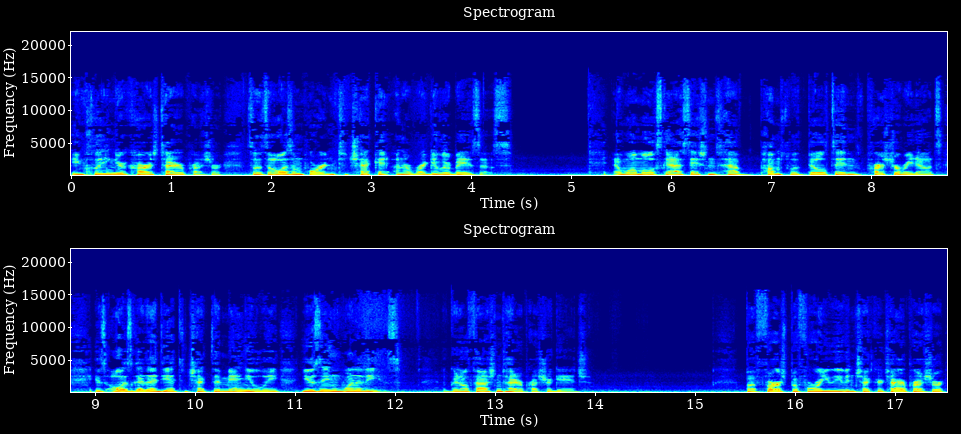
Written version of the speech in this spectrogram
including your car's tire pressure, so it's always important to check it on a regular basis. And while most gas stations have pumps with built-in pressure readouts, it's always a good idea to check them manually using one of these, a good old-fashioned tire pressure gauge. But first, before you even check your tire pressure,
